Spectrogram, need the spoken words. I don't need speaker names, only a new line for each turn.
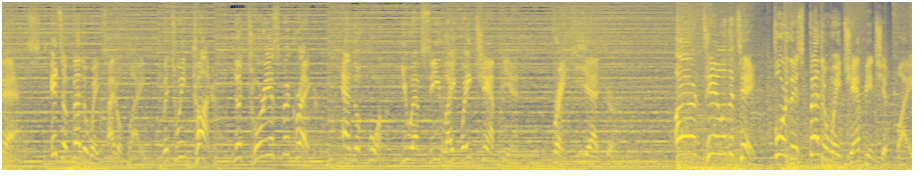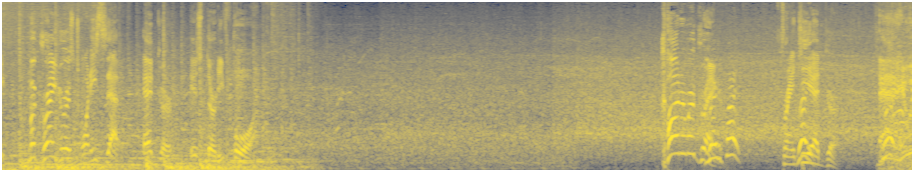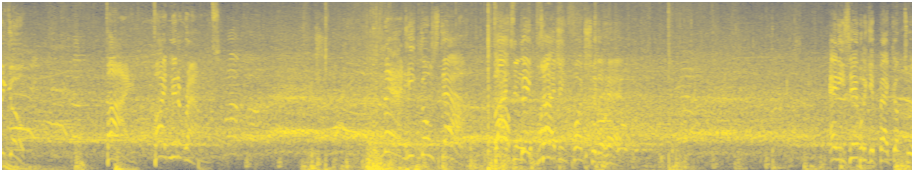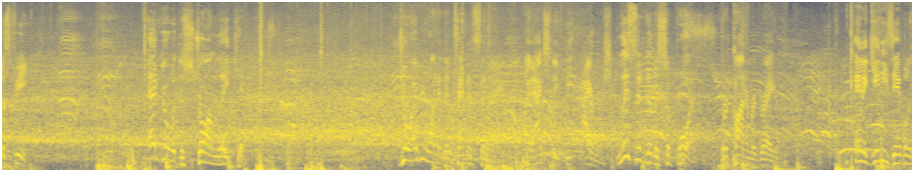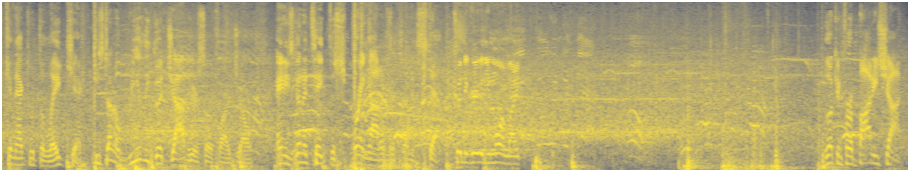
next. It's a featherweight title fight between Conor Notorious McGregor and the former UFC lightweight champion, Frankie Edgar. Our tale of the tape for this featherweight championship fight, McGregor is 27, Edgar is 34. Conor McGregor,
Ready to fight?
Frankie
Ready.
Edgar. And here we go. Five, five-minute rounds. Man, he goes down. Oh, big
punch.
diving punch to the head. And he's able to get back up to his feet. Edgar with the strong leg kick.
Joe, everyone in attendance tonight might actually be Irish. Listen to the support for Conor McGregor. And again, he's able to connect with the leg kick. He's done a really good job here so far, Joe. And he's going to take the spring out of his opponent's step.
Couldn't agree with you more, Mike.
Looking for a body shot.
